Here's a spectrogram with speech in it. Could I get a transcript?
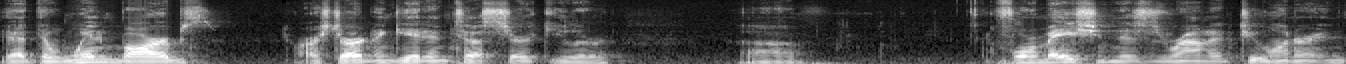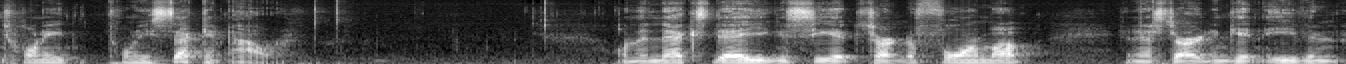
that the wind barbs are starting to get into a circular uh, formation. This is around a 220 22nd hour. On the next day, you can see it starting to form up, and it's starting to get even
